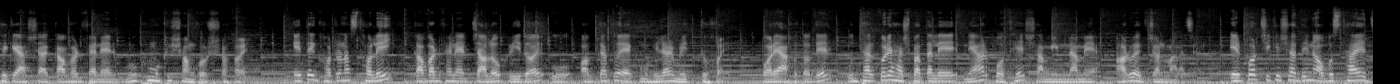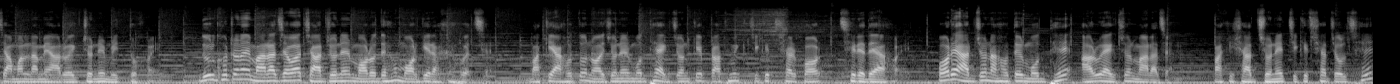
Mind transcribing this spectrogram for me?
থেকে আসা কাভার্ড ভ্যানের মুখোমুখি সংঘর্ষ হয়। এতে ঘটনাস্থলেই কাভার্ড ভ্যানের চালক হৃদয় ও অজ্ঞাত এক মহিলার মৃত্যু হয়। পরে আহতদের উদ্ধার করে হাসপাতালে নেয়ার পথে শামীম নামে আরও একজন মারা যান। এরপর চিকিৎসাধীন অবস্থায় জামাল নামে আরও একজনের মৃত্যু হয়। দুর্ঘটনায় মারা যাওয়া চারজনের মরদেহ মর্গে রাখা হয়েছে। বাকি আহত নয়জনের মধ্যে একজনকে প্রাথমিক চিকিৎসার পর ছেড়ে দেওয়া হয়। পরে আটজন আহতের মধ্যে আরও একজন মারা যান। বাকি সাতজনের চিকিৎসা চলছে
